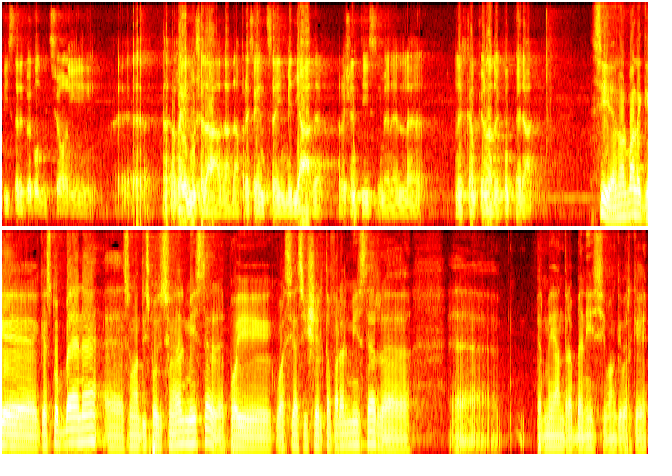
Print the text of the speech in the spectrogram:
viste le tue condizioni reduce da, da, da, presenze immediate, recentissime nel, nel campionato di Coppa. Sì, è normale che, che sto bene, eh, sono a disposizione del mister e poi qualsiasi scelta farà il mister eh, eh, per me andrà benissimo, anche perché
